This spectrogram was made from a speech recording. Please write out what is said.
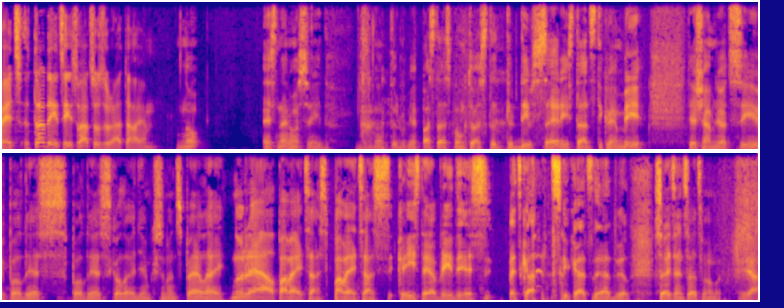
Pēc tradīcijas vārds uzvarētājiem. Nu, es nenosvīdu. Nu, tur bija pastāstījis punktos, tad tur divas sērijas tādas tik vien bija. Tiešām ļoti sīvi. Paldies, paldies kolēģiem, kas man spēlēja. Nu, reāli paveicās, paveicās, ka īstajā brīdī es pēc kārtas, ka kāds neatbild. Sveiciens vecmāmai. Jā,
